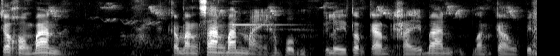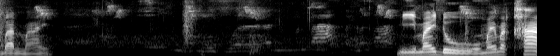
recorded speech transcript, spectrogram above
เจ้าของบ้านกำลังสร้างบ้านใหม่ครับผม ก็เลยต้องการขายบ้านหลังเก่าเป็นบ้านไม้ มีไม้ดูไม้มะค่า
